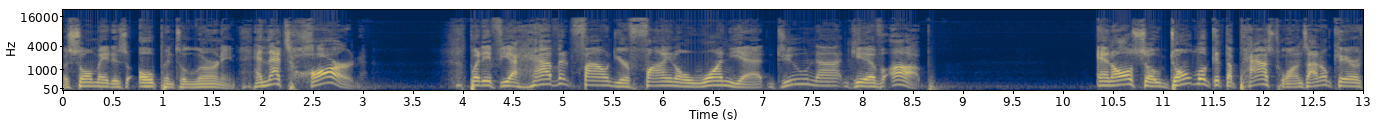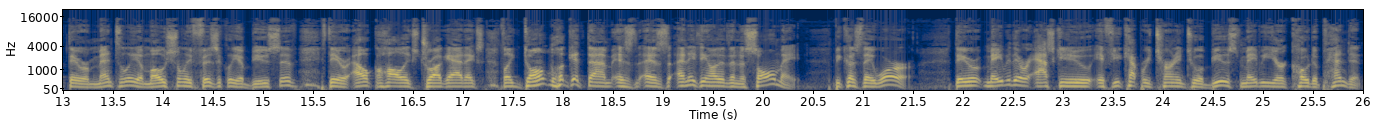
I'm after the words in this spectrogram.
A soulmate is open to learning. And that's hard. But if you haven't found your final one yet do not give up and also, don't look at the past ones. I don't care if they were mentally, emotionally, physically abusive, if they were alcoholics, drug addicts. Like, don't look at them as, as anything other than a soulmate because they were. They were, maybe they were asking you if you kept returning to abuse, maybe you're codependent.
